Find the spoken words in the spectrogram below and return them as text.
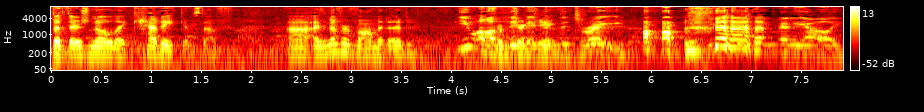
But there's no like headache and stuff. Uh, I've never vomited. You are From living drinking. the dream. you, really, you really are. It's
